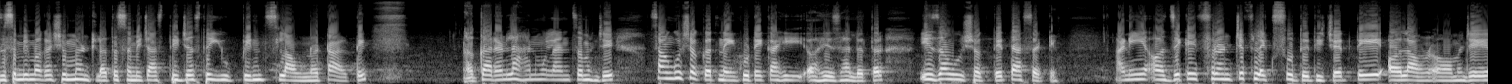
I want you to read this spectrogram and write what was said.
जसं मी मगाशी म्हटलं तसं मी जास्तीत जास्त युपिन्स लावणं टाळते. कारण लहान मुलांचं म्हणजे सांगू शकत नाही कुठे काही हे झालं तर. इजा होऊ शकते त्यासाठी. आणि जे काही फ्रंटचे फ्लेक्स होते तिचे ते लावणं म्हणजे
